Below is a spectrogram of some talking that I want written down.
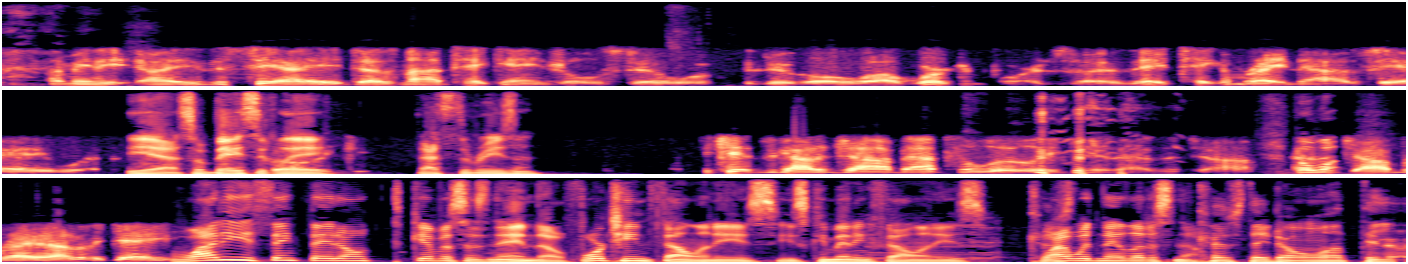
I mean, I, the CIA does not take angels to to go uh, working for it. So they take them right now. The CIA would. Yeah. So basically, so that's the reason. The kid's got a job. Absolutely, the kid has a job. Has wh- a job right out of the gate. Why do you think they don't give us his name though? Fourteen felonies. He's committing felonies. Why wouldn't they let us know? Because they don't want the you know,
